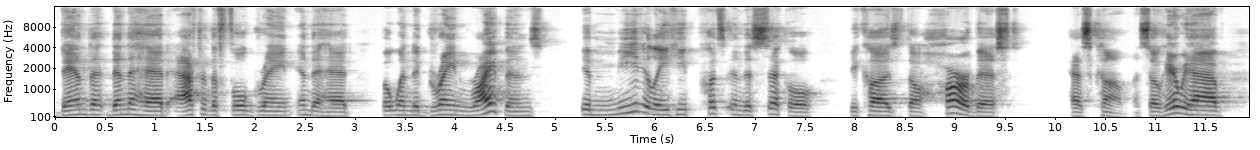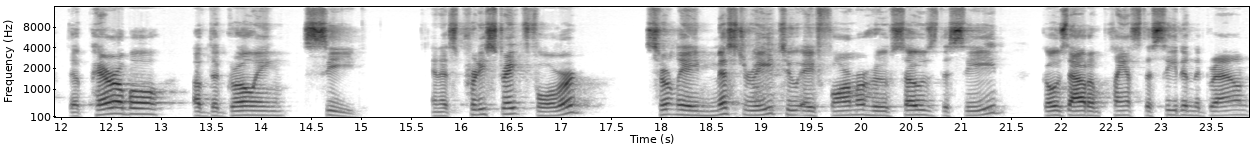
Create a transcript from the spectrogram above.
then the, then the head, after the full grain in the head. But when the grain ripens, immediately he puts in the sickle because the harvest has come. And so here we have the parable of the growing seed. And it's pretty straightforward. Certainly a mystery to a farmer who sows the seed, goes out and plants the seed in the ground,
